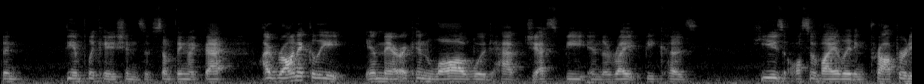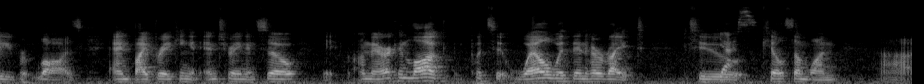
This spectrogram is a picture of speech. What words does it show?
the the implications of something like that ironically, American law would have Jess be in the right because he is also violating property laws and by breaking and entering, and so American law puts it well within her right to yes. kill someone uh,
